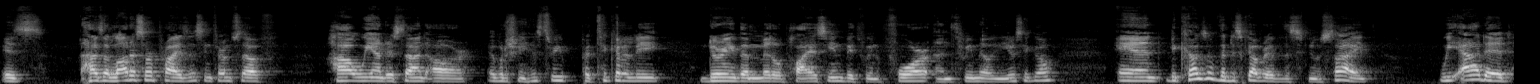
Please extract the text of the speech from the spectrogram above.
is has a lot of surprises in terms of how we understand our evolutionary history, particularly during the Middle Pliocene between 4 and 3 million years ago. And because of the discovery of this new site, we added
